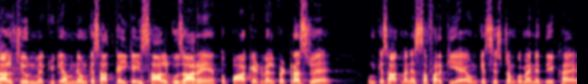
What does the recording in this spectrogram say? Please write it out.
لالچی ان میں کیونکہ ہم نے ان کے ساتھ کئی کئی سال گزارے ہیں تو پاکٹ ویلفیئر ٹرسٹ جو ہے ان کے ساتھ میں نے سفر کیا ہے ان کے سسٹم کو میں نے دیکھا ہے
